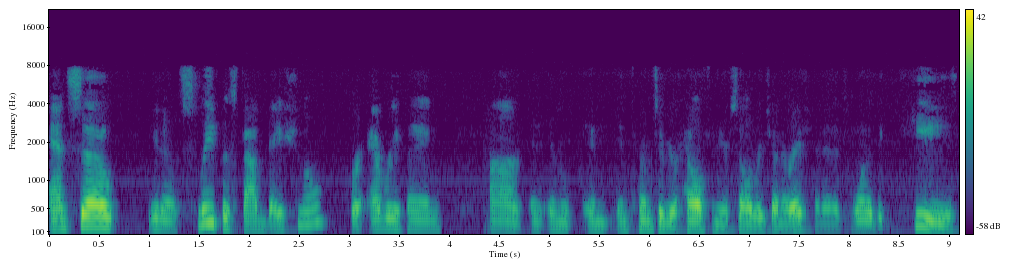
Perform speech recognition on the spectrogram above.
And so, you know, sleep is foundational for everything uh, in, in, in terms of your health and your cell regeneration. And it's one of the keys,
